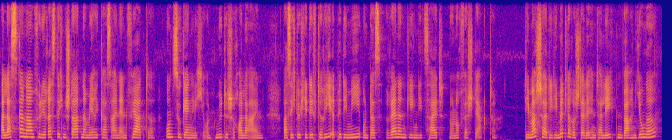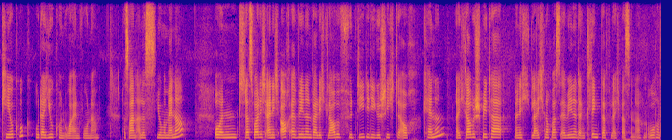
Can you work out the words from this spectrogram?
Alaska nahm für die restlichen Staaten Amerikas eine entfernte, unzugängliche und mythische Rolle ein, was sich durch die Diphtherie-Epidemie und das Rennen gegen die Zeit nur noch verstärkte. Die Mascha, die die mittlere Stelle hinterlegten, waren junge Keokuk- oder Yukon-Ureinwohner. Das waren alles junge Männer. Und das wollte ich eigentlich auch erwähnen, weil ich glaube, für die, die die Geschichte auch kennen, weil ich glaube später, wenn ich gleich noch was erwähne, dann klingt da vielleicht was in euren Ohren.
